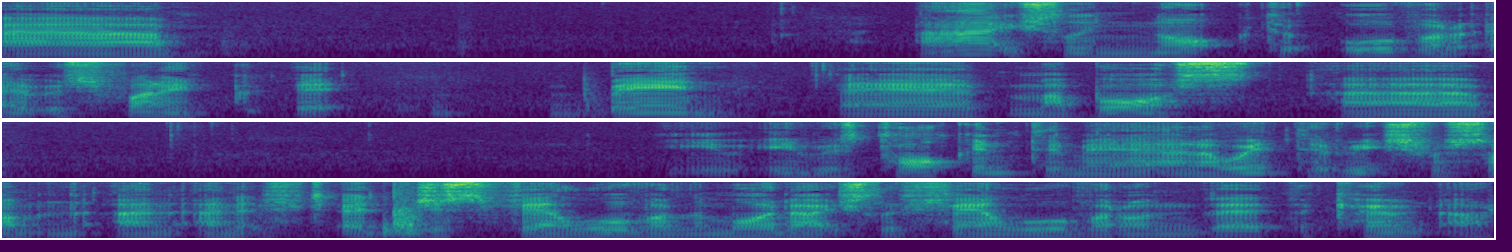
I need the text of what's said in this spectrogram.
uh, I actually knocked it over. It was funny, it, Ben, uh, my boss, uh, he, he, was talking to me and I went to reach for something and, and it, it just fell over. The mod actually fell over on the, the counter.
